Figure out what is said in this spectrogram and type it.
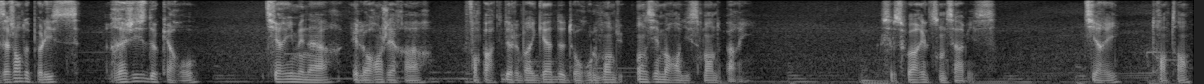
Les agents de police Régis de Carreau, Thierry Ménard et Laurent Gérard font partie de la brigade de roulement du 11e arrondissement de Paris. Ce soir, ils sont de service. Thierry, 30 ans,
